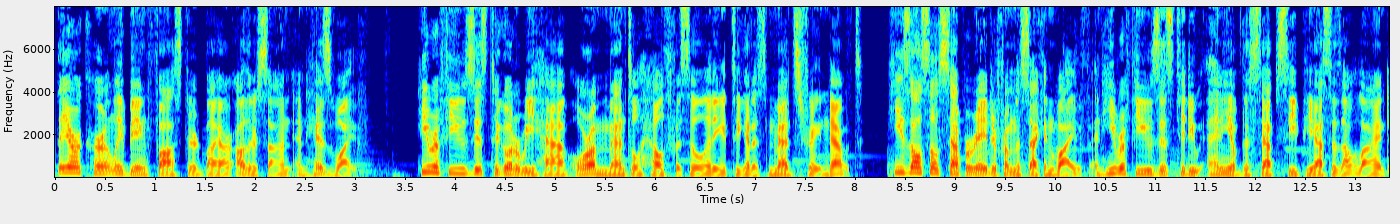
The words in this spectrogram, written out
They are currently being fostered by our other son and his wife. He refuses to go to rehab or a mental health facility to get his meds straightened out. He's also separated from the second wife, and he refuses to do any of the steps CPS has outlined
